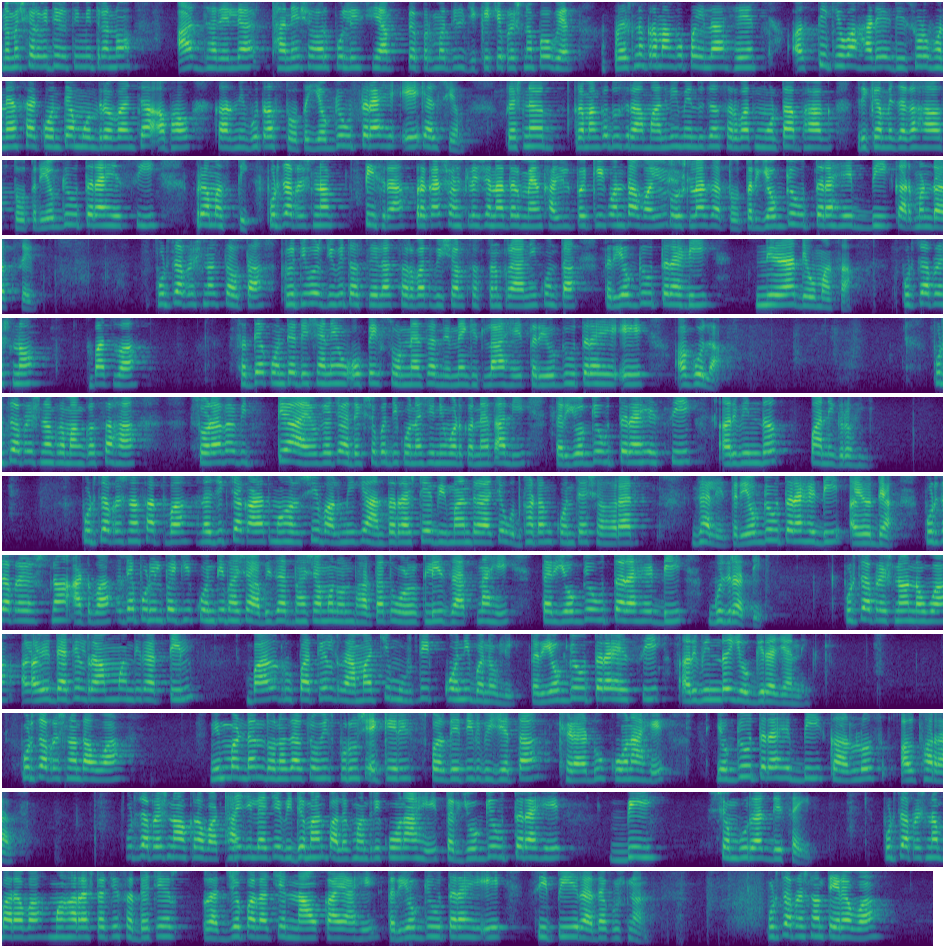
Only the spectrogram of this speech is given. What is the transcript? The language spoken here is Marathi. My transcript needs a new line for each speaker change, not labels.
नमस्कार विद्यार्थी मित्रांनो आज झालेल्या ठाणे शहर पोलीस या पेपरमधील जी केचे प्रश्न पाहूयात. प्रश्न क्रमांक पहिला हे अस्थि किंवा हाडे ढिसूळ होण्यासाठी कोणत्या मूलद्रव्यांचा अभाव कारणीभूत असतो? तर योग्य उत्तर आहे ए कॅल्शियम. प्रश्न क्रमांक दुसरा मानवी मेंदूचा सर्वात मोठा भाग रिकामे जागा हा असतो. तर योग्य उत्तर आहे सी प्रमस्तिक पुढचा प्रश्न तिसरा प्रकाश संश्लेषणादरम्यान खालीलपैकी कोणता वायू शोषला जातो? तर योग्य उत्तर आहे बी कार्बन डायऑक्साईड. पुढचा प्रश्न चौथा. पृथ्वीवर जीवित असलेला सर्वात विशाल सस्तन प्राणी कोणता? तर योग्य उत्तर आहे डी निळा देवमासा. पुढचा प्रश्न पाचवा सध्या कोणत्या देशाने ओपेक सोडण्याचा निर्णय घेतला आहे? तर योग्य उत्तर आहे ए अगोला. पुढचा प्रश्न क्रमांक सहा. सोळाव्या वित्त आयोगाच्या अध्यक्षपदी कोणाची निवड करण्यात आली? तर योग्य उत्तर आहे सी अरविंद पाणिग्रही. पुढचा प्रश्न सातवा. नजीकच्या काळात महर्षी वाल्मिकी आंतरराष्ट्रीय विमानतळाचे उद्घाटन कोणत्या शहरात झाले? तर योग्य उत्तर आहे डी अयोध्या. पुढचा प्रश्न आठवा. सध्या पुढीलपैकी कोणती भाषा अभिजात भाषा म्हणून भारतात ओळखली जात नाही? तर योग्य उत्तर आहे डी गुजराती. पुढचा प्रश्न नववा. अयोध्यातील राम मंदिरातील बालरूपातील रामाची मूर्ती कोणी बनवली? तर योग्य उत्तर आहे सी अरविंद योगीराज यांनी. पुढचा प्रश्न दहावा. विम्बल्डन दोन हजार चोवीस पुरुष एकेरी स्पर्धेतील विजेता खेळाडू कोण आहे? योग्य उत्तर आहे बी. कार्लोस अल्फाराज. पुढचा प्रश्न अकरावा ठाणे जिल्ह्याचे विद्यमान पालकमंत्री कोण आहे? तर योग्य उत्तर आहे बी. शंभूराज देसाई. पुढचा प्रश्न बारावा. महाराष्ट्राचे सध्याचे राज्यपालाचे नाव काय आहे? तर योग्य उत्तर आहे ए. सी. पी. राधाकृष्णन. पुढचा प्रश्न तेरावा.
